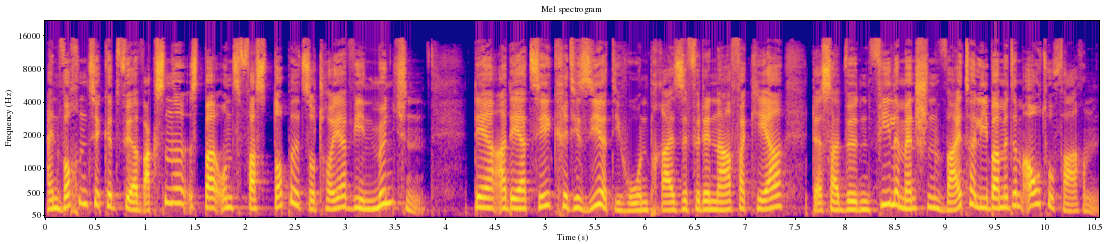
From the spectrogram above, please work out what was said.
Ein Wochenticket für Erwachsene ist bei uns fast doppelt so teuer wie in München. Der ADAC kritisiert die hohen Preise für den Nahverkehr, deshalb würden viele Menschen weiter lieber mit dem Auto fahren.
